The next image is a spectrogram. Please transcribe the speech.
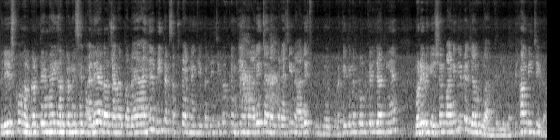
चलिए, इसको हल करते हैं। भाई, हल करने से पहले अगर चैनल पर नया है, अभी तक सब्सक्राइब नहीं कर लीजिएगा क्योंकि हमारे चैनल पर ऐसी नॉलेज प्रतिदिन अपलोड करी जाती हैं। नोटिफिकेशन पाने के लिए ज़रूर ऑन करिएगा। ध्यान दीजिएगा।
